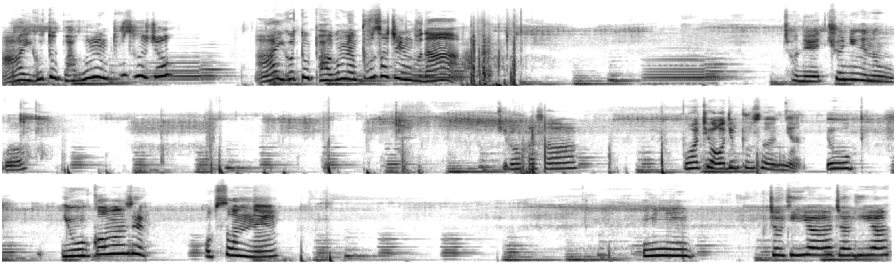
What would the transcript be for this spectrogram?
아, 이것도 박으면 부서져? 아, 이것도 박으면 부서지는구나. 전에 튜닝해 놓은 거. 뒤로 가서 뭐하티 어디 부서졌냐? 요, 요 검은색 없었네. 오, 저기요, 저기요.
